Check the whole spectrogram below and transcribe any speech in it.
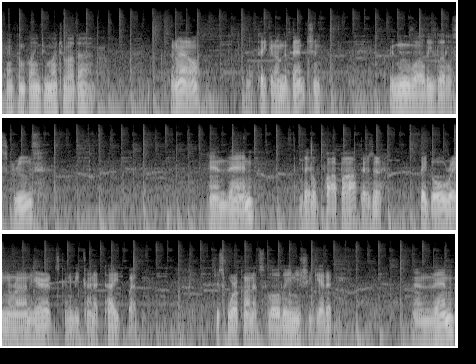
Can't complain too much about that. So now we'll take it on the bench and remove all these little screws. And then will pop off. There's a big o-ring around here. It's going to be kind of tight but just work on it slowly and you should get it. And then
